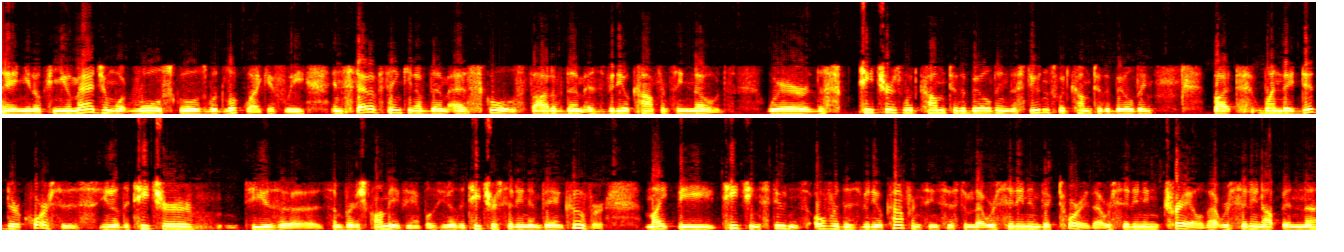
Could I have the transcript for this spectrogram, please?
saying, you know, can you imagine what rural schools would look like if we, instead of thinking of them as schools, thought of them as video conferencing nodes? where the teachers would come to the building, the students would come to the building, but when they did their courses, you know, the teacher, to use uh, some British Columbia examples, you know, the teacher sitting in Vancouver might be teaching students over this video conferencing system that were sitting in Victoria, that were sitting in Trail, that were sitting up in uh,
